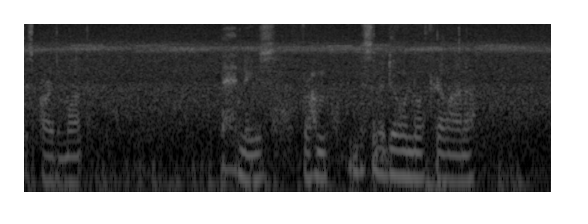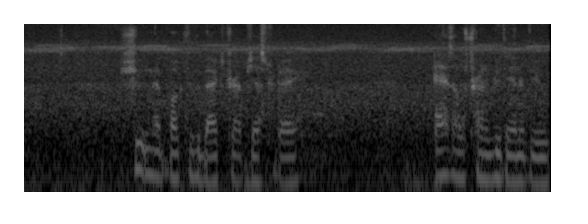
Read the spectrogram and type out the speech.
this part of the month. Bad news from missing a doe in North Carolina. Shooting that buck through the backstraps yesterday. As I was trying to do the interview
